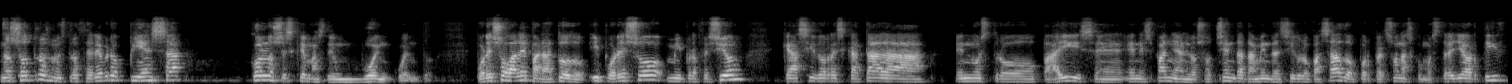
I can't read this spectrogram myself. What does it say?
Nosotros, nuestro cerebro piensa con los esquemas de un buen cuento. Por eso vale para todo. Y por eso mi profesión, que ha sido rescatada en nuestro país, en, España, en los 80 también del siglo pasado, por personas como Estrella Ortiz,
